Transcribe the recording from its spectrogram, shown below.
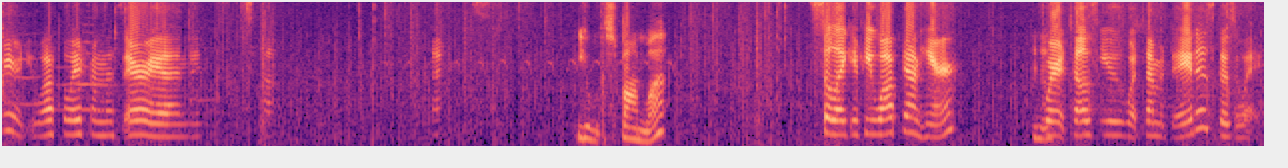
Weird. You walk away from this area and you. Thanks. You spawn what? So, like, if you walk down here, Mhm. where it tells you what time of day it is, goes away.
